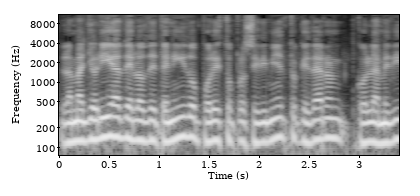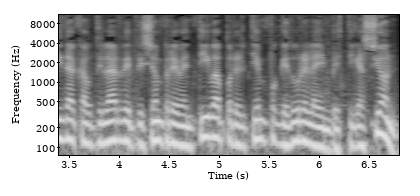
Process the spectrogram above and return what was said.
La mayoría de los detenidos por estos procedimientos quedaron con la medida cautelar de prisión preventiva por el tiempo que dure la investigación.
